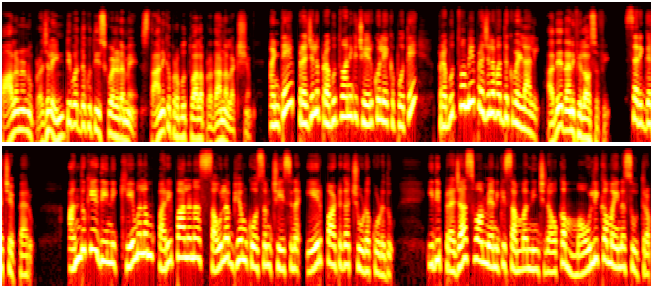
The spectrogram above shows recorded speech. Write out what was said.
పాలనను ప్రజల ఇంటి వద్దకు తీసుకువెళ్ళడమే స్థానిక ప్రభుత్వాల ప్రధాన లక్ష్యం. అంటే ప్రజలు ప్రభుత్వానికి చేరుకోలేకపోతే ప్రభుత్వమే ప్రజల వద్దకు వెళ్ళాలి. అదే దాని ఫిలాసఫీ. సరిగ్గా చెప్పారు. అందుకే దీన్ని కేవలం పరిపాలనా సౌలభ్యం కోసం చేసిన ఏర్పాటుగా చూడకూడదు. ఇది ప్రజాస్వామ్యానికి సంబంధించిన ఒక మౌలికమైన సూత్రం.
